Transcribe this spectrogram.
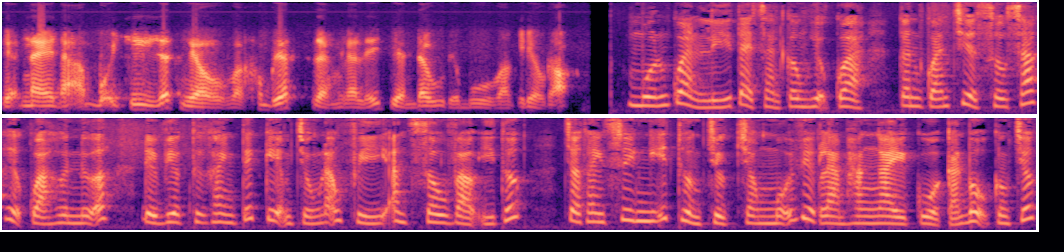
hiện nay đã bội chi rất nhiều và không biết rằng là lấy tiền đâu để bù vào cái điều đó Muốn quản lý tài sản công hiệu quả, cần quán triệt sâu sắc hiệu quả hơn nữa để việc thực hành tiết kiệm chống lãng phí ăn sâu vào ý thức, trở thành suy nghĩ thường trực trong mỗi việc làm hàng ngày của cán bộ công chức.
